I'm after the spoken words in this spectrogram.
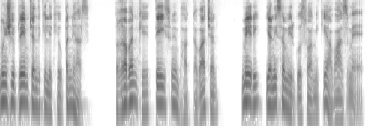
मुंशी प्रेमचंद के लिखे उपन्यास, गबन के तेईसवें भाग का वाचन, मेरी यानी समीर गोस्वामी की आवाज़ में।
